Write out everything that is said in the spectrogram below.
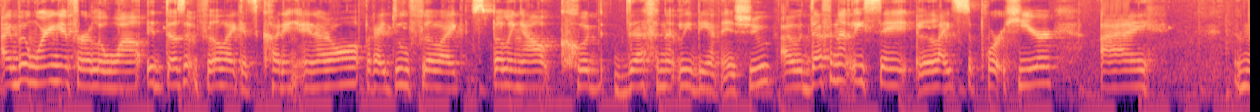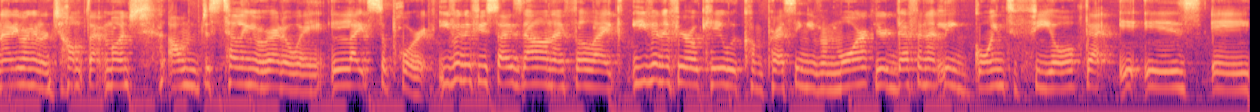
I've been wearing it for a little while. It doesn't feel like it's cutting in at all, but I do feel like spilling out could definitely be an issue. I would definitely say light support here. I I'm not even gonna jump that much. I'm just telling you right away, light support. Even if you size down, I feel like even if you're okay with compressing even more, you're definitely going to feel that it is a,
